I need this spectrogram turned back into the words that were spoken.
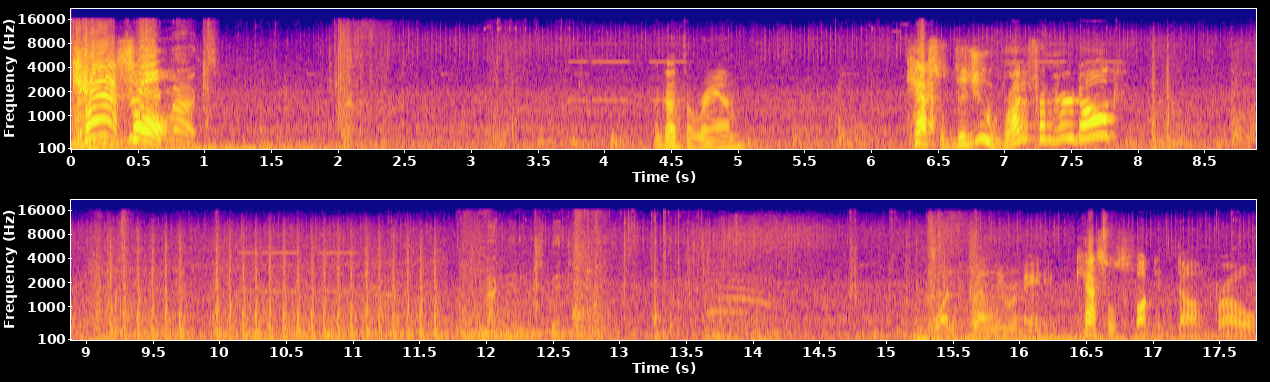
Castle! Max! I got the ram. Castle, did you run from her, dog? One friendly remaining. Castle's fucking dumb, bro.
